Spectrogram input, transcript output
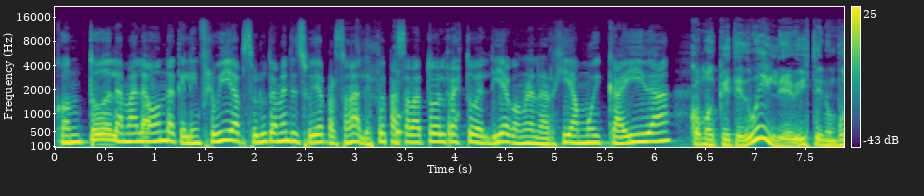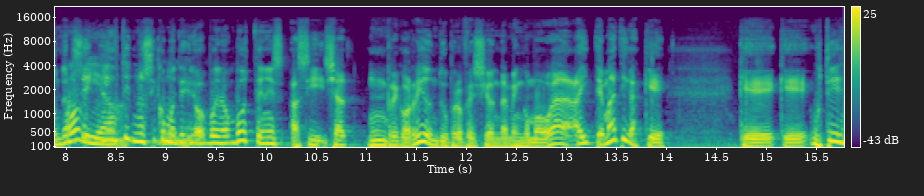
con toda la mala onda que le influía absolutamente en su vida personal. Después pasaba todo el resto del día con una energía muy caída. como que te duele, ¿viste? En un punto. No sé, Obvio. usted no sé cómo te. Bueno, vos tenés así ya un recorrido en tu profesión también como abogada. Hay temáticas que. Que, que ustedes,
